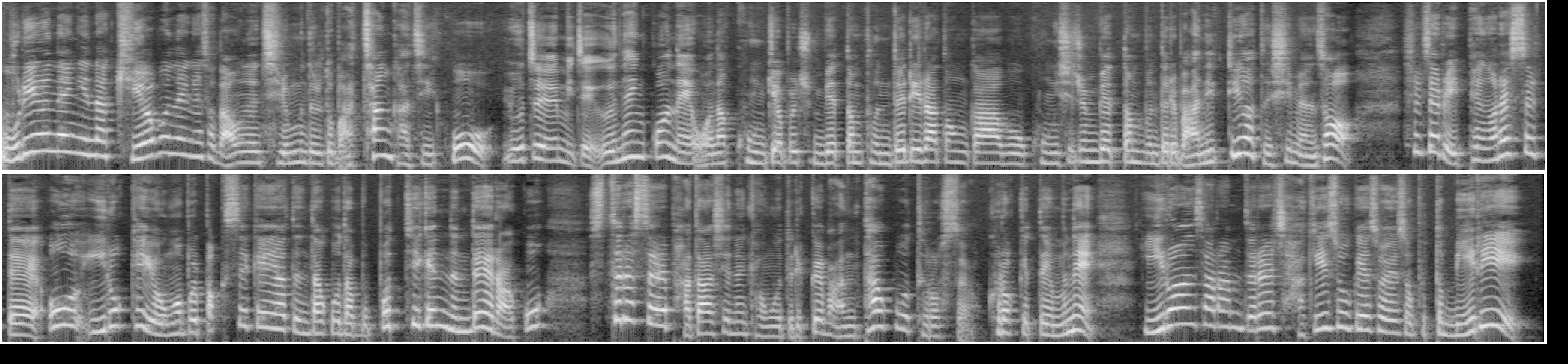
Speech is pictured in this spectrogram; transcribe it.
우리은행이나 기업은행에서 나오는 질문들도 마찬가지고 요즘 이제 은행권에 워낙 공기업을 준비했던 분들이라던가 뭐 공시 준비했던 분들이 많이 뛰어드시면서 실제로 입행을 했을 때 어 이렇게 영업을 빡세게 해야 된다고 나 못 버티겠는데 라고 스트레스를 받아 하시는 경우들이 꽤 많다고 들었어요. 그렇기 때문에 이러한 사람들을 자기소개서에서부터 미리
